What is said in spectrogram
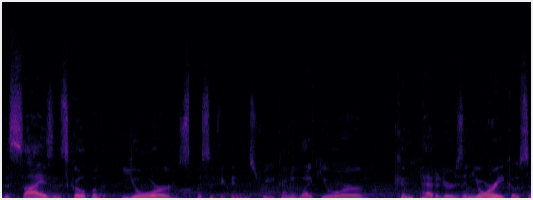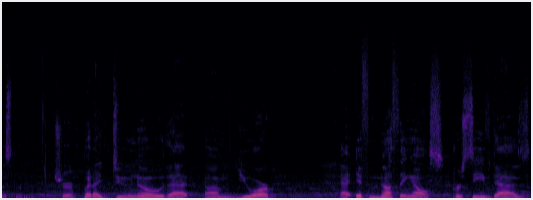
the size and scope of your specific industry, kind of like your competitors in your ecosystem. Sure. But I do know that um, you are, uh, if nothing else, perceived as,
